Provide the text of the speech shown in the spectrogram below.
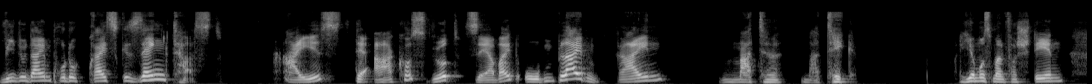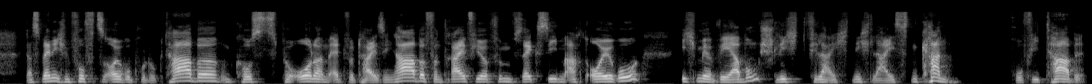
wie du deinen Produktpreis gesenkt hast heißt, der Arkos wird sehr weit oben bleiben. Rein Mathematik. Hier muss man verstehen, dass wenn ich ein 15-Euro-Produkt habe und Costs per Order im Advertising habe von 3, 4, 5, 6, 7, 8 Euro, ich mir Werbung schlicht vielleicht nicht leisten kann. Profitabel.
